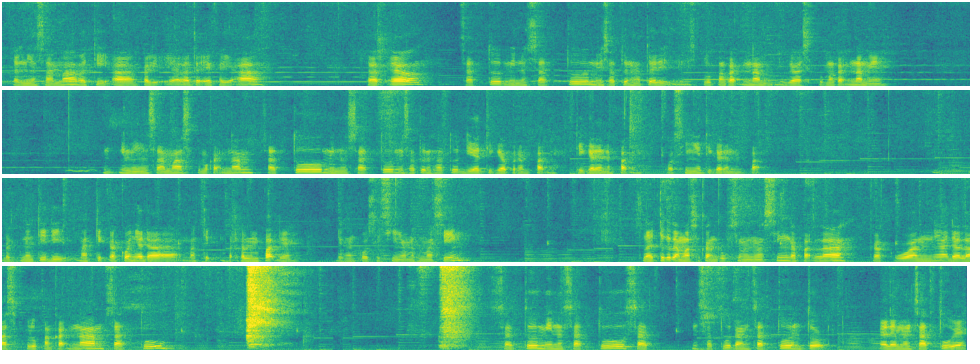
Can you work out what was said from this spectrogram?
L sama berarti A kali L atau E kali A per L 1 minus 1 minus 1 dan 1 jadi 10 pangkat 6 juga 10 pangkat 6 ya ini sama 10 6 1 minus 1 minus 1 dan 1 dia 3 per 4 ya. 3 dan 4 ya. posisinya 3 dan 4 berarti nanti di matik akunnya ada matik 4 kali 4 ya dengan posisinya masing-masing setelah itu kita masukkan ke posisi masing-masing dapatlah kakuannya adalah 10 pangkat 6 1 1 minus 1 1, 1 dan 1 untuk elemen 1 ya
